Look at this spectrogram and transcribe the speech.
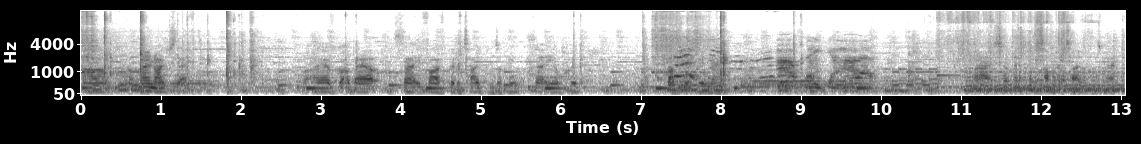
Uh, got no notes left. But I have got about 35 quid of tokens, I think. 30 odd quid. Plus what's in there. I'll take your hat. Alright, so I'm going to put some of the tokens back.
